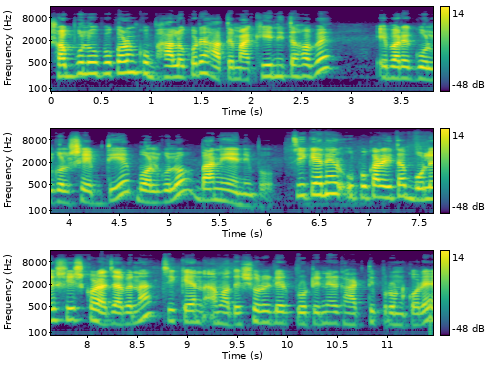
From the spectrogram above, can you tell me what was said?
সবগুলো উপকরণ খুব ভালো করে হাতে মাখিয়ে নিতে হবে। এবারে গোল গোল শেপ দিয়ে বলগুলো বানিয়ে নিব। চিকেনের উপকারিতা বলে শেষ করা যাবে না। চিকেন আমাদের শরীরের প্রোটিনের ঘাটতি পূরণ করে।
